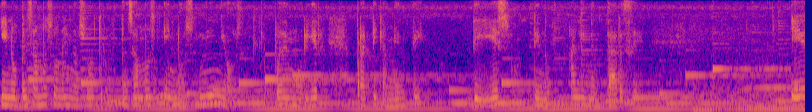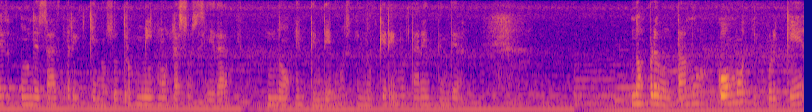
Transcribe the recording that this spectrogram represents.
Y no pensamos solo en nosotros, pensamos en los niños que pueden morir prácticamente de eso, de no alimentarse. Es un desastre que nosotros mismos, la sociedad, no entendemos y no queremos dar a entender. Nos preguntamos cómo y por qué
